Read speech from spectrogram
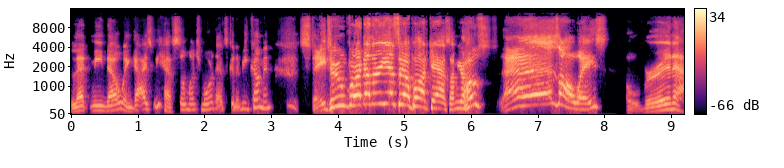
let me know. And guys, we have so much more that's going to be coming. Stay tuned for another ESL podcast. I'm your host, as always, over and out.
